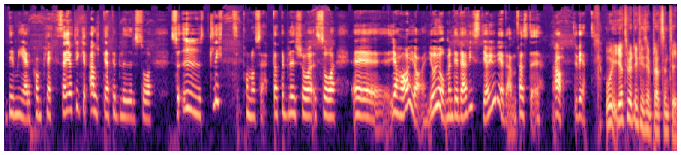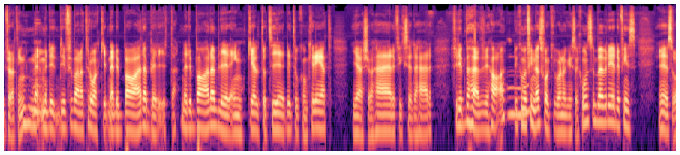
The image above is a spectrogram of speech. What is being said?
det mer komplexa. Jag tycker alltid att det blir så, så ytligt på något sätt. Att det blir så, så eh, jaha ja, jo jo, men det där visste jag ju redan. Fast, eh, ja, du vet. Och jag tror att det finns en plats en tid för allting. Men, men det, det är förbannat tråkigt när det bara blir yta. När det bara blir enkelt och tydligt och konkret. Gör så här, fixa det här. För det behöver vi ha. Det kommer finnas folk i vår organisation som behöver det. Det finns eh, så.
